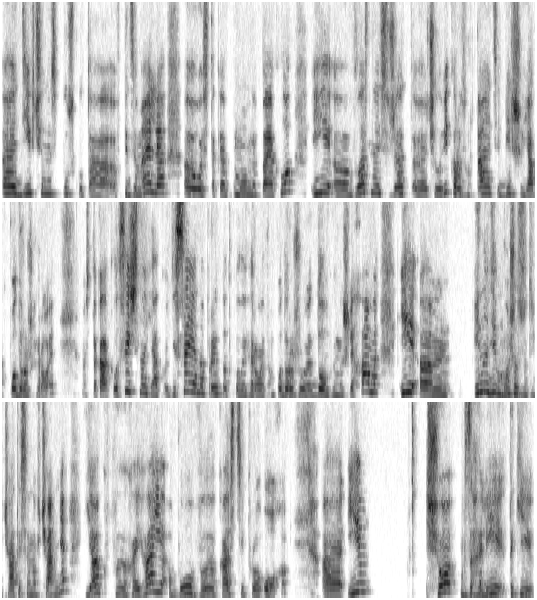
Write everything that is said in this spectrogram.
е, дівчини, спуску та в підземелля, е, ось таке умовне пекло. І е, власне сюжет чоловіка розгортається більше як подорож героя. Ось така класична, як Одіссея, наприклад, коли герой там подорожує довгими шляхами і. Іноді може зустрічатися навчання як в Хайгаї або в касті про Оха. Е, І що взагалі такі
